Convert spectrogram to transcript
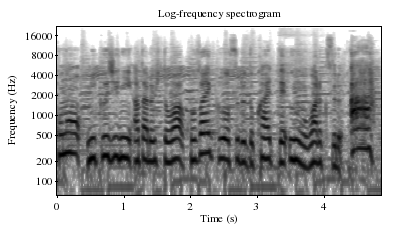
このみくじに当たる人は小細工をするとかえって運を悪くする。ああ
